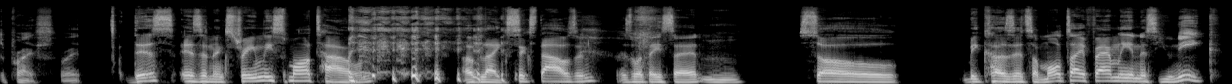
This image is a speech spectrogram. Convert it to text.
the price, right? This is an extremely small town of like 6,000 is what they said. Mhm. So because it's a multifamily and it's unique,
